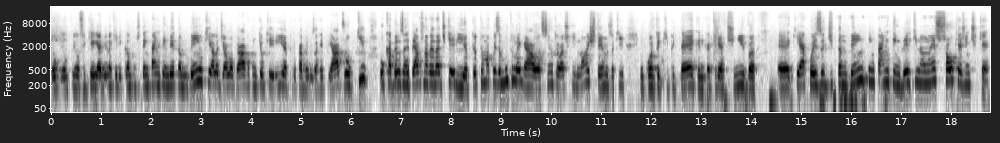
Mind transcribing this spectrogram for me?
Eu, eu, eu, fiquei ali naquele campo de tentar entender também o que ela dialogava com o que eu queria para o Cabelos Arrepiados, ou o que o Cabelos Arrepiados, na verdade, queria, porque eu tenho uma coisa muito legal, assim, que eu acho que nós temos aqui, enquanto equipe técnica, criativa, é, que é a coisa de também tentar entender que não é só o que a gente quer,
